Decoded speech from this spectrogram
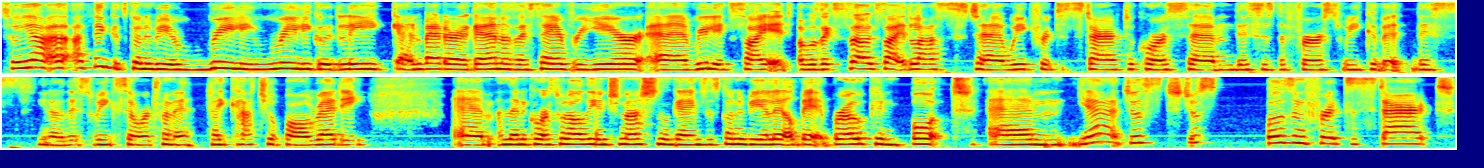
So yeah, I think it's going to be a really, really good league, getting better again, as I say every year. Uh, really excited. I was so excited last uh, week for it to start. Of course, um, this is the first week of it this, you know, this week. So we're trying to play catch up already. Um, and then, of course, with all the international games, it's going to be a little bit broken. But um, yeah, just just buzzing for it to start.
